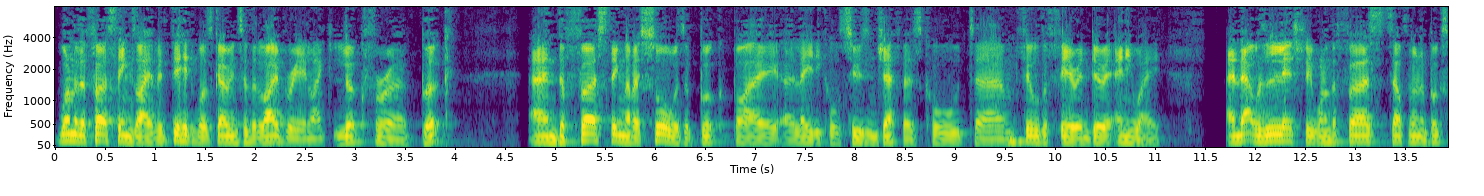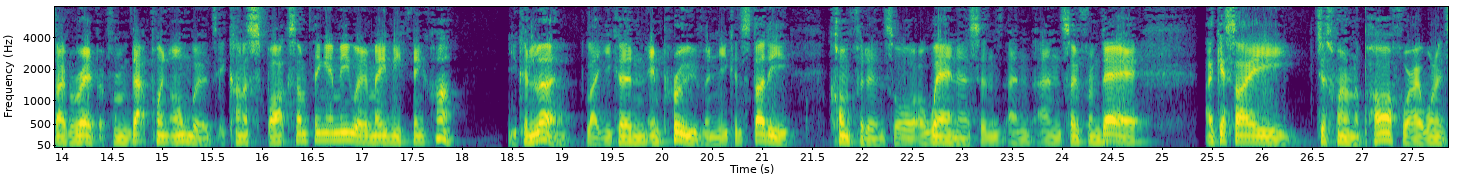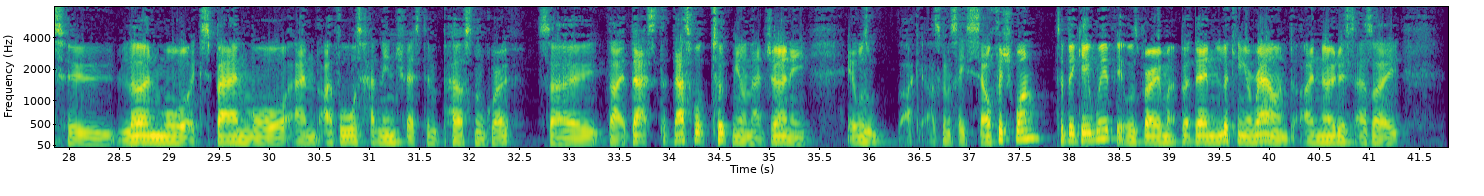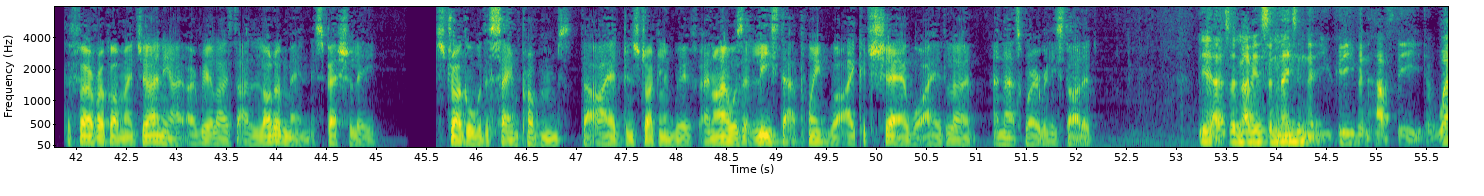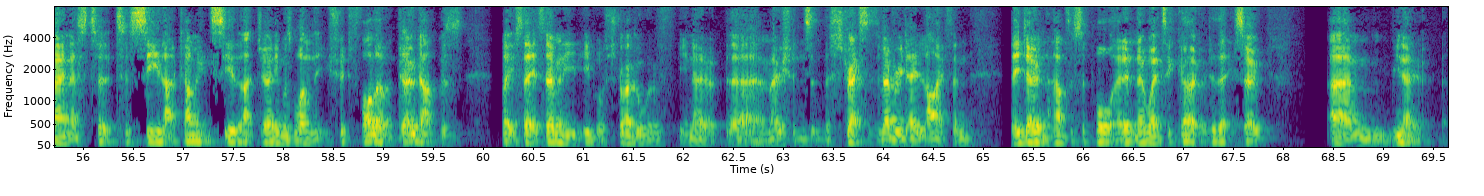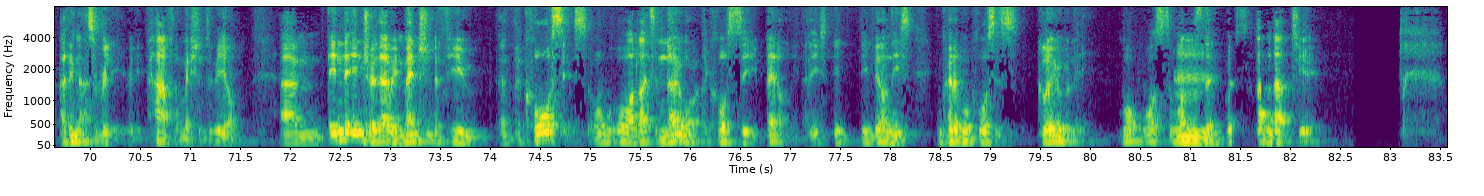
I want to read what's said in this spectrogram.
one of the first things I ever did was go into the library and like look for a book. And the first thing that I saw was a book by a lady called Susan Jeffers called um, "Feel the Fear and Do It Anyway." And that was literally one of the first self-development books I ever read. But from that point onwards, it kind of sparked something in me where it made me think, huh, you can learn, like you can improve, and you can study confidence or awareness, and and and so from there, I guess I just went on a path where I wanted to learn more, expand more, and I've always had an interest in personal growth. So like that's that's what took me on that journey. It was I was going to say selfish one to begin with. It was very much, but then looking around, I noticed as I the further I got on my journey, I, I realized that a lot of men, especially, struggle with the same problems that I had been struggling with. And I was at least at a point where I could share what I had learned. And that's where it really started. Yeah, so, I mean, it's amazing that you could even have the awareness to, to see that coming, to see that that journey was one that you should follow and go down. Because, like you say, so many people struggle with, you know, uh, emotions and the stresses of everyday life, and they don't have the support. They don't know where to go, do they? So, um, you know, I think that's a really, really powerful mission to be on. Um, in the intro there, we mentioned a few of the courses, or, or I'd like to know more of the courses that you've been on. You know, you've, you've been on these incredible courses globally. What, what's the ones mm. that stand out to you?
